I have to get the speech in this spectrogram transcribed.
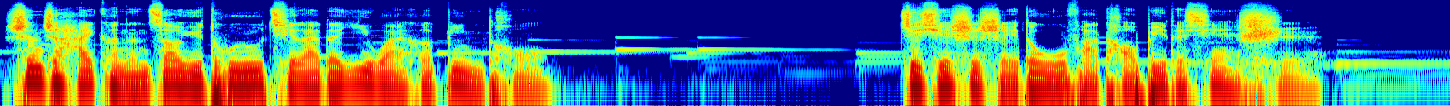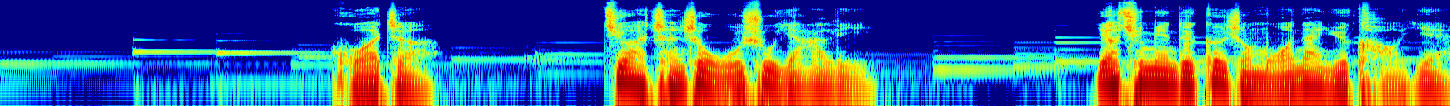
甚至还可能遭遇突如其来的意外和病痛。这些是谁都无法逃避的现实。活着，就要承受无数压力，要去面对各种磨难与考验。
